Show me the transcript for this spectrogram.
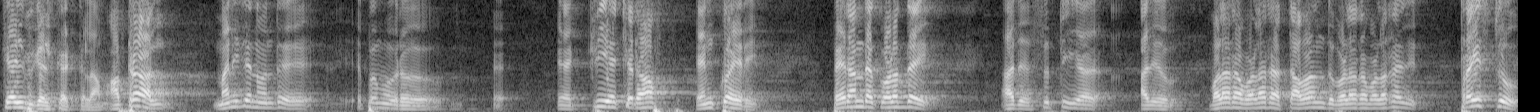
கேள்விகள் கேட்கலாம். ஆஃப்டர் ஆல் மனிதன் வந்து எப்பவும் ஒரு கிரியேச்சர் ஆஃப் என்கொயரி பிறந்த குழந்தை அது சுற்றி அது வளர வளர தவழ்ந்து வளர வளர tries to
